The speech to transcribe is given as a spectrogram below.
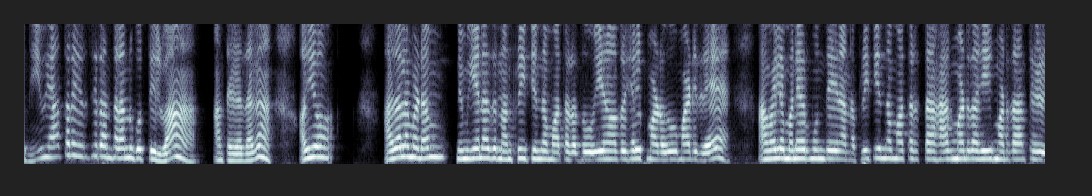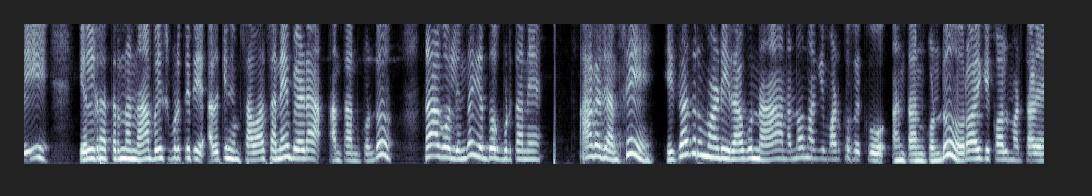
ನೀವು ಯಾವ ತರ ಇರ್ತೀರಾ ಅಂತ ನನಗೆ ಗೊತ್ತಿಲ್ವಾ? ಅಂತ ಹೇಳಿದಾಗ, ಅಯ್ಯೋ ಅದಲ್ಲ ಮೇಡಮ್ ನಿಮ್ಗೇನಾದ್ರೂ ನಾನು ಪ್ರೀತಿಯಿಂದ ಮಾತಾಡೋದು, ಏನಾದರೂ ಹೆಲ್ಪ್ ಮಾಡೋದು ಮಾಡಿದ್ರೆ, ಆಮೇಲೆ ಮನೆಯವ್ರ ಮುಂದೆ ನನ್ನ ಪ್ರೀತಿಯಿಂದ ಮಾತಾಡ್ತಾ, ಹಾಗೆ ಮಾಡ್ದ, ಹೀಗ್ ಮಾಡ್ದ ಅಂತ ಹೇಳಿ ಎಲ್ರ ಹತ್ರ ನನ್ನ ಬಯಸ್ಬಿಡ್ತೀರಿ ಅದಕ್ಕೆ ನಿಮ್ ಸವಾಸನೇ ಬೇಡ ಅಂತ ಅನ್ಕೊಂಡು ರಾಘವಲ್ಲಿಂದ ಎದ್ದೋಗ್ಬಿಡ್ತಾನೆ. ಆಗ ಜಾನ್ಸಿ, ಹೇಗಾದ್ರೂ ಮಾಡಿ ರಾಘುನ ನನ್ನವನಾಗಿ ಮಾಡ್ಕೋಬೇಕು ಅಂತ ಅನ್ಕೊಂಡು ರಾಯ್ಗೆ ಕಾಲ್ ಮಾಡ್ತಾಳೆ.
